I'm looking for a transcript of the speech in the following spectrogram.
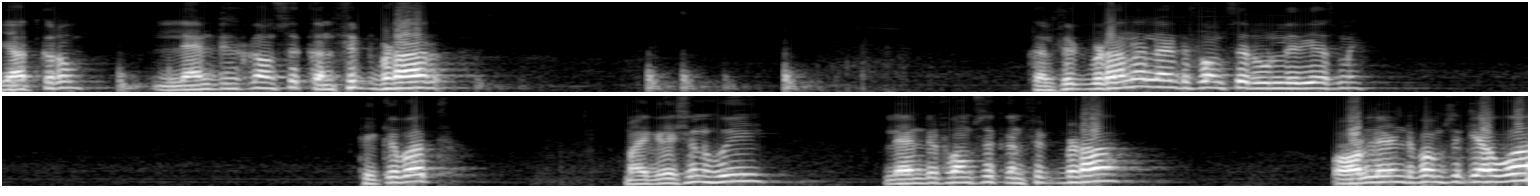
याद करो लैंड रिफॉर्म से कंफ्लिक्ट बढ़ा कंफ्लिक्ट बढ़ा ना लैंड रिफॉर्म से रूरल एरियाज़ में। ठीक है बात? माइग्रेशन हुई लैंड रिफॉर्म से कंफ्लिक्ट बढ़ा, और लैंड रिफॉर्म से क्या हुआ?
